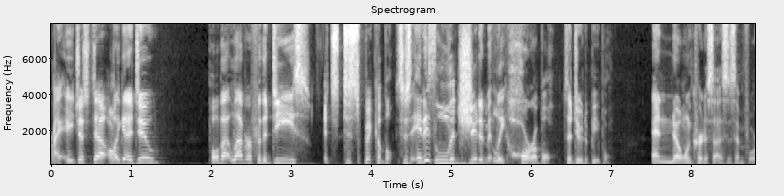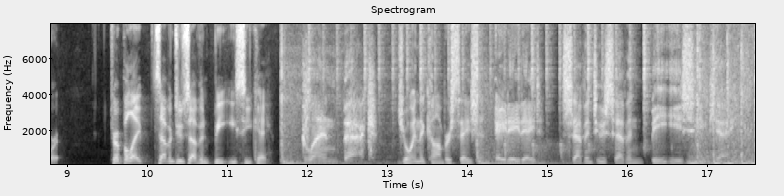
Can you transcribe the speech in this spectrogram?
I it just uh, all you got to do, pull that lever for the D's. It's despicable. It's just, it is legitimately horrible to do to people, and no one criticizes him for it. Triple eight seven two seven B E C K. Glenn Beck. Join the conversation. 888 727 BECK.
